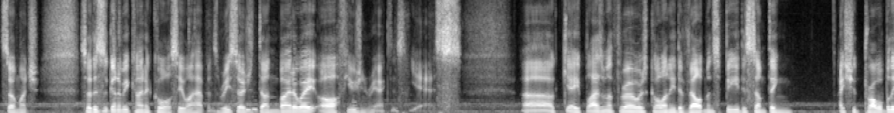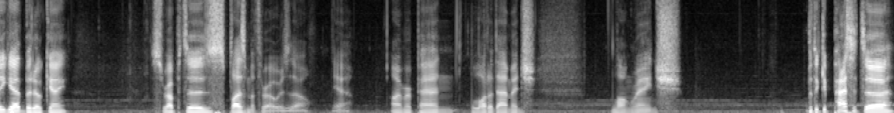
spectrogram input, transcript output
so much. So this is going to be kind of cool. See what happens. Research done, by the way. Oh, fusion reactors. Yes. Uh, okay, plasma throwers, colony development speed is something I should probably get, but okay. Disruptors, plasma throwers though. Yeah. Armor pen, a lot of damage. Long range. But the capacitor...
